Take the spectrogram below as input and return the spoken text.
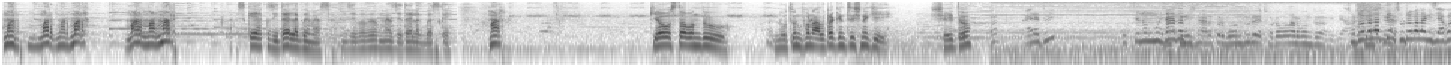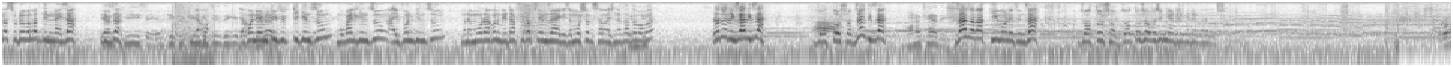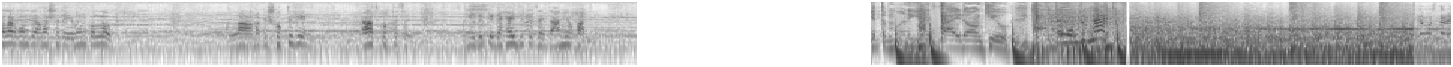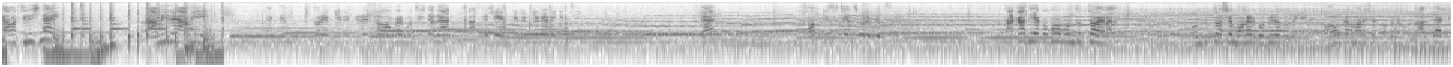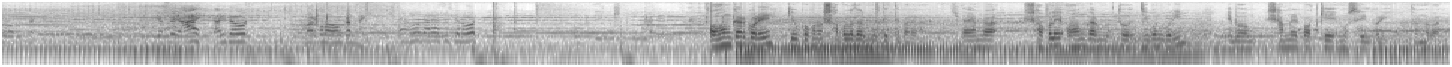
মার মার মার মার মার মার মার। আজকে এক জিতাই লাগবে ম্যাচ যেভাবে হোক ম্যাচ জিতাই লাগবে আজকে। মার। কি অবস্থা বন্ধু? নতুন ফোন আলট্রা কিনছিস নাকি? সেই তো। আরে তুই? চেনং যা যা। না আরে তোর বন্ধু রে ছোটবেলার বন্ধু আমি। দিন ছোটবেলা গেছি এখন আর ছোটবেলার দিন নাই যা এখন- এখন এমটি ফিফটি কিনছুম মোবাইল কিনছুম আইফোন কিনছুম মানে মোর এখন গেট আপ ফেট চেঞ্জ হয়ে গেছে মোর সাথে চালাইস না তা তো বাবা দিক যা। যত সব যা দিক যা। মনে যা যা বা কি মনে তুমি যা। যত সব যত সব আছে নেটের পেটে করে বসে। ছোটবেলার বন্ধু আমার সাথে এমন করল আল্লাহ আমাকে শক্তি দিন কাজ করতে চাই। আমি এদেরকে দেখাই দিতে চাই যে আমিও পারি। Get the money and it's right on cue. Keep the হ্যাঁ মঞ্জুর না? অবস্থা রে? আমাকে চিনিস নাই? আমি রে আমি। একদিন তোর এমটি ফিফটিনের অহংকার করছিস না দেখ। আজকে সেই এমটি ফিফটিনে আমি কিনছি। দেখ সব কিছু চেঞ্জ করে ফেলছি। টাকা দিয়ে কখনো বন্ধুত্ব হয় না। বন্ধুত্ব আসে মনের গভীরতা থেকে অহংকার মানুষের পতনের মতো আজ দেখ তোর অবস্থা কি। ঠিক আছে আয় গাড়িতে ওঠ। আমার কোনো অহংকার নেই। এখনও দাঁড়িয়ে আছিস কেন? ওঠ। অহংকার করে কেউ কখনো সফলতার মুখ দেখতে পারে না। তাই আমরা সকলে অহংকার মুক্ত জীবন করি এবং সামনের পথকে মসৃণ করি। ধন্যবাদ।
